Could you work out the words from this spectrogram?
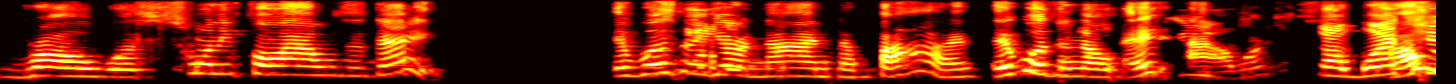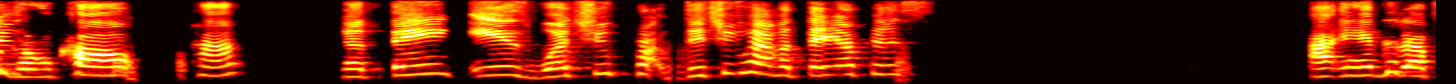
role was 24 hours a day. It wasn't your nine to five. It wasn't no eight hours. so I what was you on call, huh? the thing is what you pro- did you have a therapist I ended up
